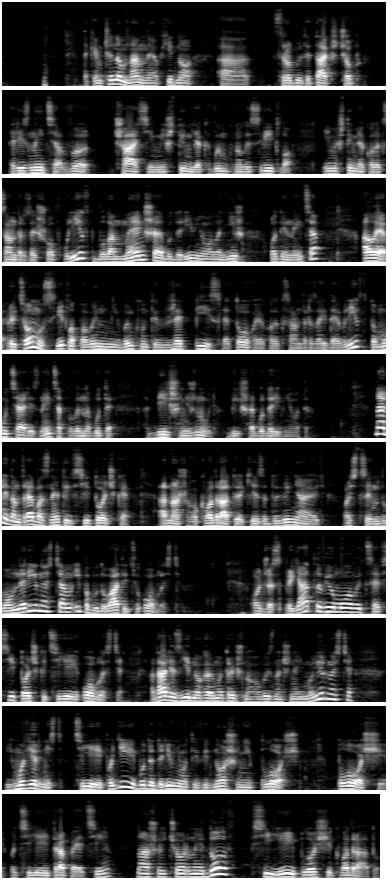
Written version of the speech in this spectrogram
Таким чином, нам необхідно а, зробити так, щоб різниця в часі між тим, як вимкнули світло, і між тим, як Олександр зайшов у ліфт, була менша або дорівнювала, ніж одиниця. Але при цьому світло повинні вимкнути вже після того, як Олександр зайде в ліфт, тому ця різниця повинна бути більше, ніж 0, більше або дорівнювати. Далі нам треба знайти всі точки нашого квадрату, які задовільняють ось цим двом нерівностям, і побудувати цю область. Отже, сприятливі умови це всі точки цієї області. А далі, згідно геометричного визначення ймовірності, ймовірність цієї події буде дорівнювати відношенні площ. Площі оцієї трапеції нашої чорної до всієї площі квадрату.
